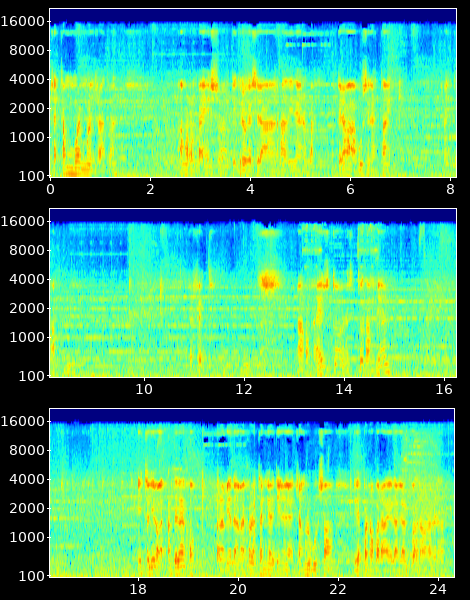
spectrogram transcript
O sea, está un buen buen rato, ¿eh? Vamos a romper eso, que creo que será... Ah, dinero, va. Esperaba a Busin Stein. Ahí está. Perfecto. Vamos a coger esto, esto también. Esto llega bastante lejos. Para mí es de las mejores técnicas que tiene el triángulo pulsado y después no para de darle al cuadrado, la verdad.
